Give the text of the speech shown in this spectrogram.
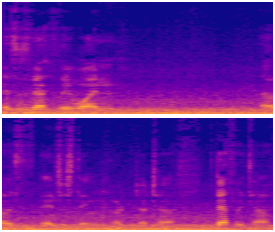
this was definitely one that was interesting. Or, or tough. Definitely tough.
